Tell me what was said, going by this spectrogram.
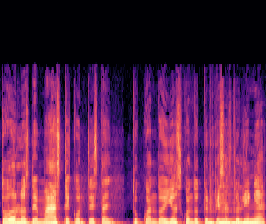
Todos los demás te contestan. Tú cuando ellos, cuando te empiezas tu línea,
